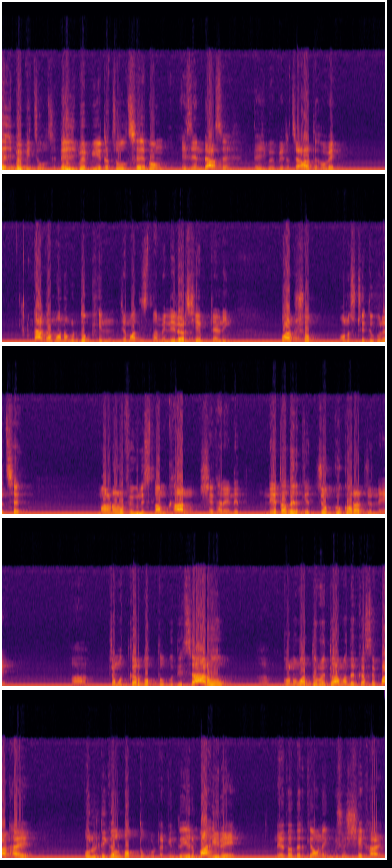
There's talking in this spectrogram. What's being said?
দেশব্যাপী চলছে, দেশব্যাপী এটা চলছে এবং এজেন্ডা আছে, দেশব্যাপী এটা চালাতে হবে। ঢাকা মহানগর দক্ষিণ জামাত ইসলামী লিডারশিপ ট্রেনিং ওয়ার্কশপ অনুষ্ঠিত করেছে। মাওলানা রফিকুল ইসলাম খান সেখানে নেতাদেরকে যোগ্য করার জন্য চমৎকার বক্তব্য দিয়েছে। আরও গণমাধ্যমে তো আমাদের কাছে পাঠায় পলিটিক্যাল বক্তব্যটা, কিন্তু এর বাহিরে নেতাদেরকে অনেক বিষয় শেখায়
